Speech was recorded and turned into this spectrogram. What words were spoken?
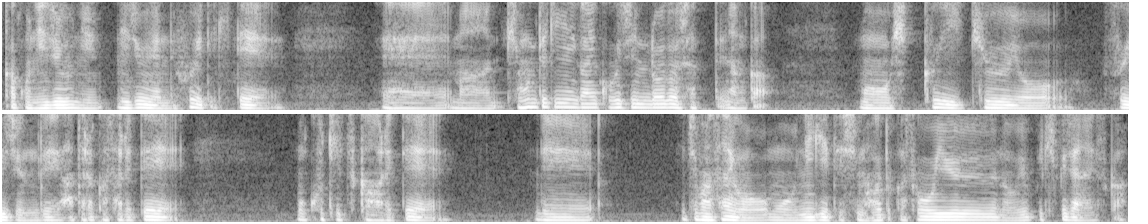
過去20年 ,20 年で増えてきて、えー、まあ基本的に外国人労働者ってなんかもう低い給与水準で働かされてもうこき使われてで一番最後もう逃げてしまうとかそういうのをよく聞くじゃないですか。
